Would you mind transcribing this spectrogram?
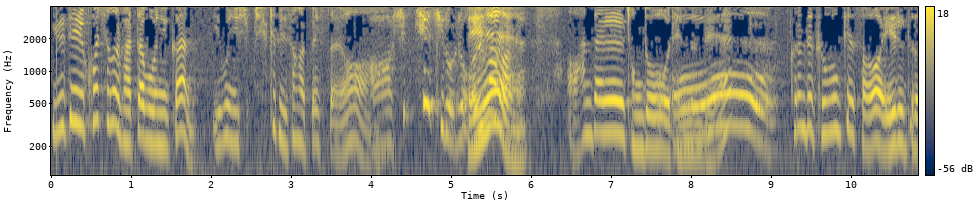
일 1대1 코칭을 받다 보니까 이분이 17kg 이상을 뺐어요. 아, 17kg를 네. 얼마 만에? 어, 한달 정도 됐는데. 오. 그런데 그분께서 예를 들어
